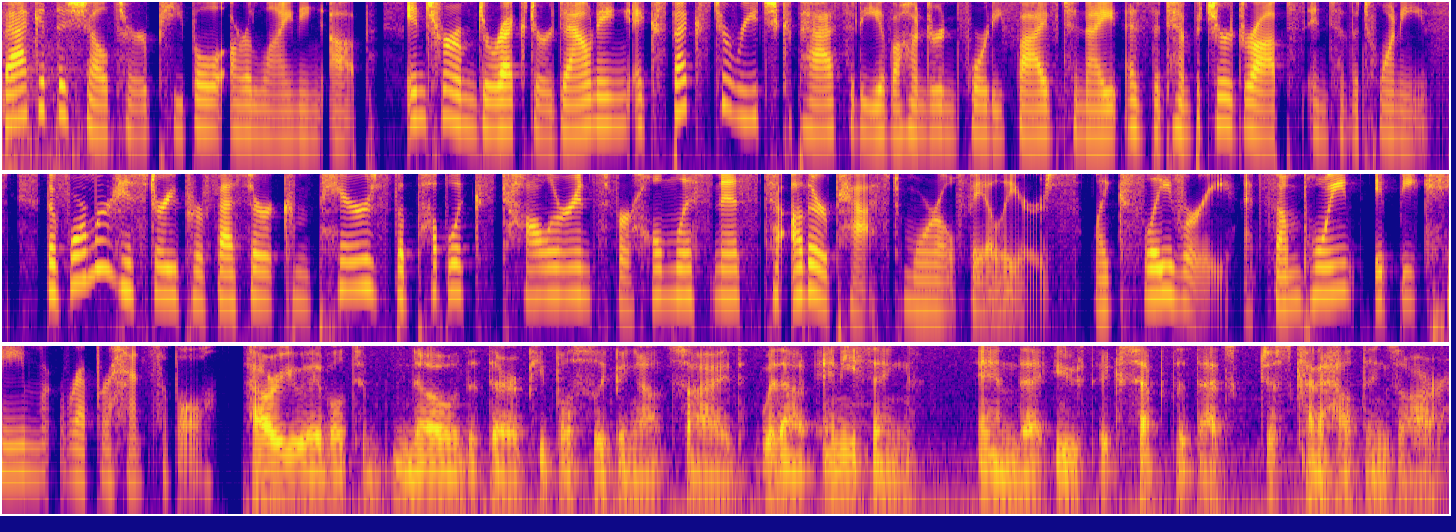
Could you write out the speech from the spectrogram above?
Back at the shelter, people are lining up. Interim Director Downing expects to reach capacity of 145 tonight as the temperature drops into the 20s. The former history professor compares the public's tolerance for homelessness to other past moral failures, like slavery. At some point, it became reprehensible. How are you able to know that there are people sleeping outside without anything and that you accept that that's just kind of how things are?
